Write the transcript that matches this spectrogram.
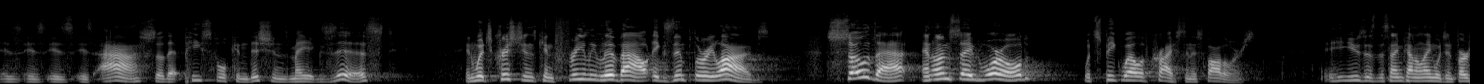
is, is, is, is asked so that peaceful conditions may exist in which Christians can freely live out exemplary lives, so that an unsaved world would speak well of Christ and his followers. He uses the same kind of language in 1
